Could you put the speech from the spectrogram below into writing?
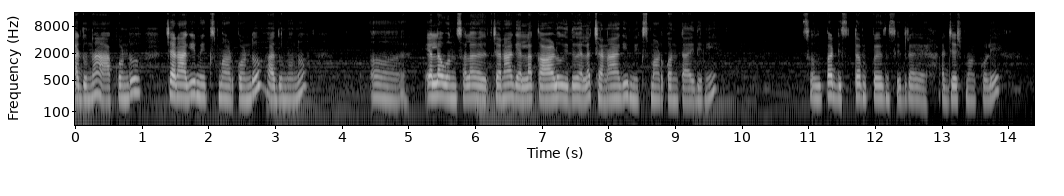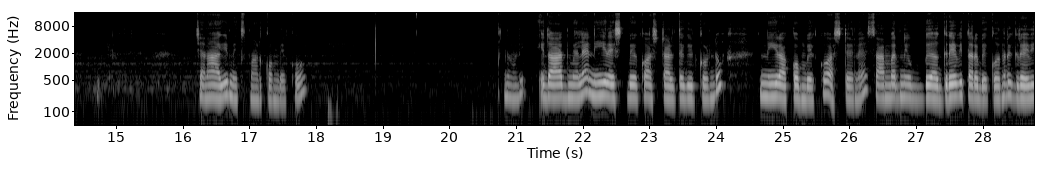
ಅದನ್ನು ಹಾಕ್ಕೊಂಡು ಚೆನ್ನಾಗಿ ಮಿಕ್ಸ್ ಮಾಡಿಕೊಂಡು ಅದನ್ನು ಎಲ್ಲ ಒಂದು ಸಲ ಚೆನ್ನಾಗಿ ಎಲ್ಲ ಕಾಳು ಇದು ಎಲ್ಲ ಚೆನ್ನಾಗಿ ಮಿಕ್ಸ್ ಮಾಡ್ಕೊತಾ ಇದ್ದೀನಿ. ಸ್ವಲ್ಪ ಡಿಸ್ಟರ್ಬೆನ್ಸ್ ಇದ್ದರೆ ಅಡ್ಜಸ್ಟ್ ಮಾಡ್ಕೊಳ್ಳಿ. ಚೆನ್ನಾಗಿ ಮಿಕ್ಸ್ ಮಾಡ್ಕೊಬೇಕು. ನೋಡಿ, ಇದಾದಮೇಲೆ ನೀರು ಎಷ್ಟು ಬೇಕೋ ಅಷ್ಟು ಅಳತೆಗೆ ಇಟ್ಕೊಂಡು ನೀರು ಹಾಕ್ಕೊಬೇಕು ಅಷ್ಟೇ ಸಾಂಬಾರು ನೀವು ಗ್ರೇವಿ ಥರ ಬೇಕು ಅಂದರೆ ಗ್ರೇವಿ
